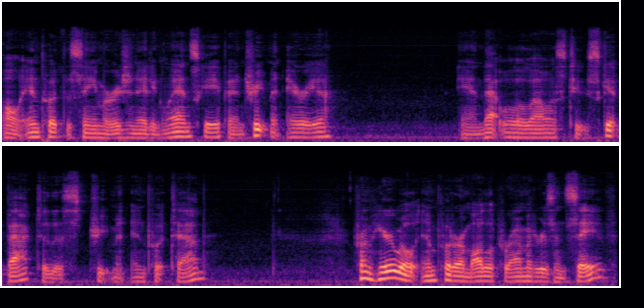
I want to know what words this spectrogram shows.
I'll input the same originating landscape and treatment area and that will allow us to skip back to this treatment input tab. From here we'll input our model parameters and save.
